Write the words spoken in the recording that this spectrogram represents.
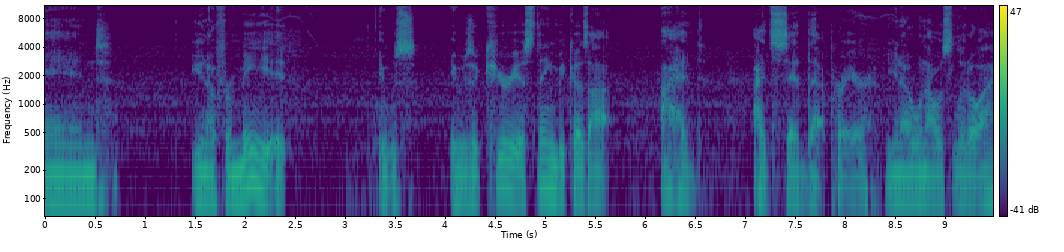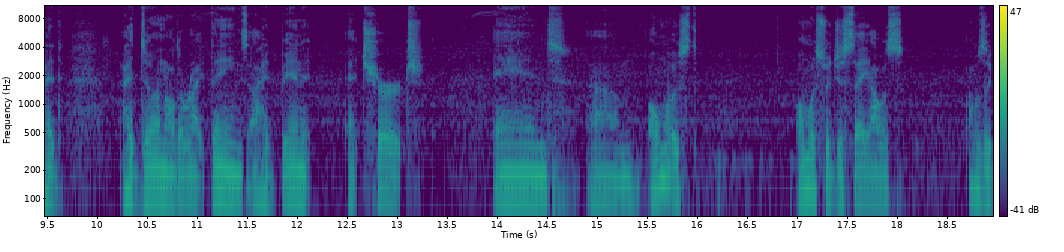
and you know, for me, it it was it was a curious thing because I I had I had said that prayer. You know, when I was little, I had I had done all the right things. I had been at, at church, and um, almost almost would just say I was I was a,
